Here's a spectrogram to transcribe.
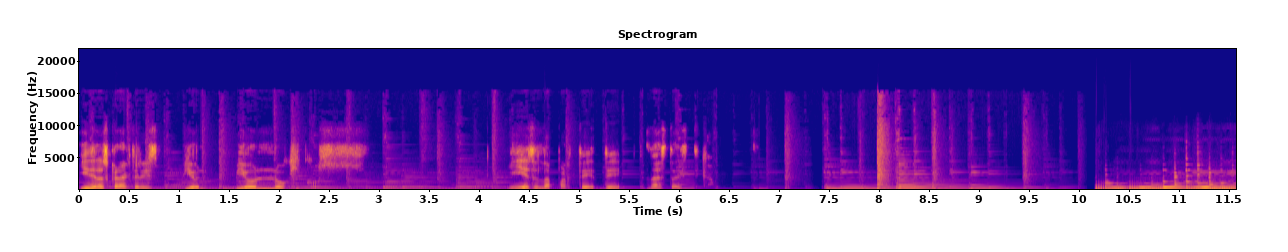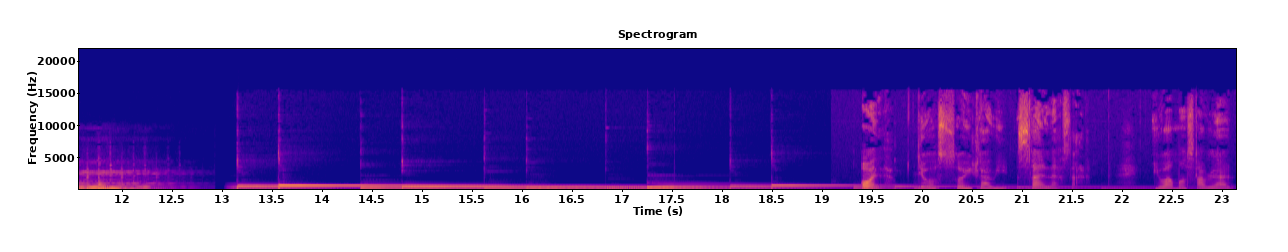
y de los caracteres bio biológicos. Y esa es la parte de la estadística. Yo soy Gaby Salazar y vamos a hablar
